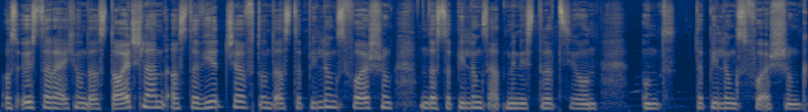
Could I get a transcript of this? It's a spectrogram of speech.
aus Österreich und aus Deutschland, aus der Wirtschaft und aus der Bildungsforschung und aus der Bildungsadministration und der Bildungsforschung.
